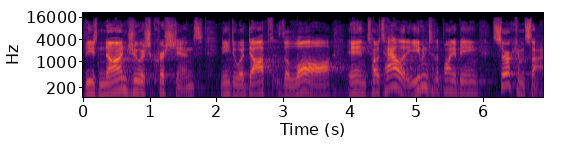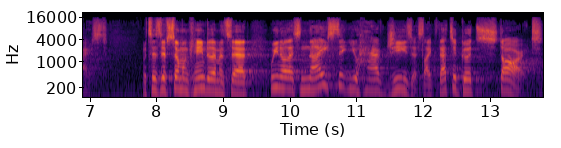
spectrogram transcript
these non Jewish Christians need to adopt the law in totality, even to the point of being circumcised. It's as if someone came to them and said, Well, you know, that's nice that you have Jesus. Like, that's a good start.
